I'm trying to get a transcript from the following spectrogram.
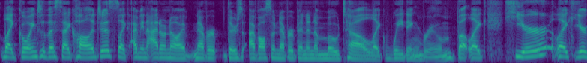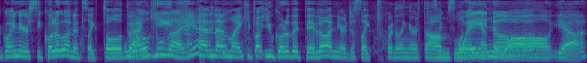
like going to the psychologist. Like, I mean, I don't know. I've never there's I've also never been in a motel like waiting room, but like here, like you're going to your psicólogo and it's like todo We tranqui, that, yeah. and then like but you go to the telo and you're just like twiddling your thumbs, looking at the wall. Yeah.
